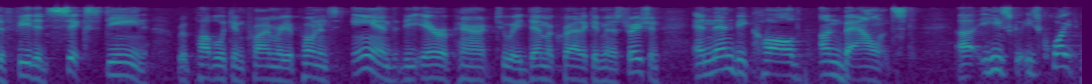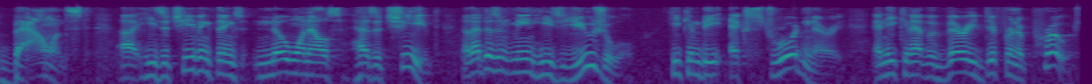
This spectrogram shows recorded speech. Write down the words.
defeated 16 Republican primary opponents and the heir apparent to a Democratic administration, and then be called unbalanced. Uh, he's, he's quite balanced. Uh, he's achieving things no one else has achieved. Now, that doesn't mean he's usual. He can be extraordinary, and he can have a very different approach.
